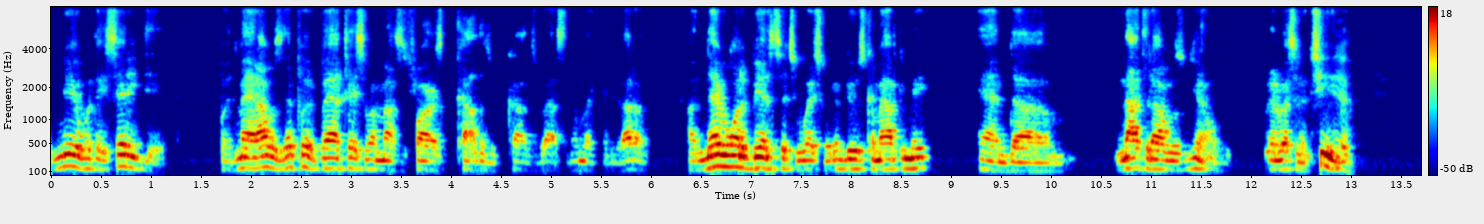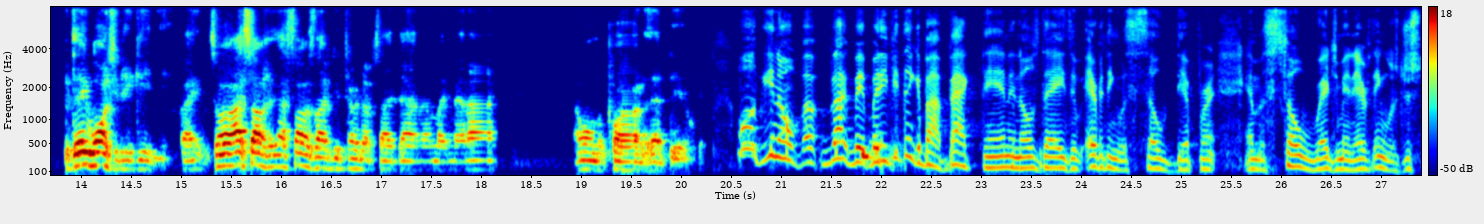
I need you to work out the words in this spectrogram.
near what they said he did. But man, I was that put a bad taste in my mouth as far as college college wrestling. I'm like, dude, I don't, I never want to be in a situation where them dudes come after me, and um, not that I was, you know, interested in cheating, yeah. but if they want you, they get you, right? So I saw I saw his life get turned upside down. And I'm like, man, I I want no part of that deal. Well, you know, back but if you think about back then in those days, everything was so different and was so regimented. Everything was just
